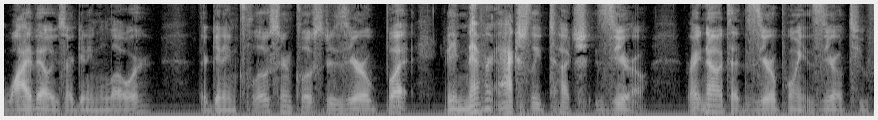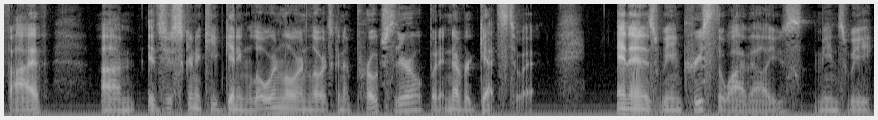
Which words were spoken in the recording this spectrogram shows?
y values are getting lower. They're getting closer and closer to zero, but they never actually touch zero. Right now it's at 0.025. Um, it's just going to keep getting lower and lower and lower. It's going to approach zero, but it never gets to it. And as we increase the y values, means we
